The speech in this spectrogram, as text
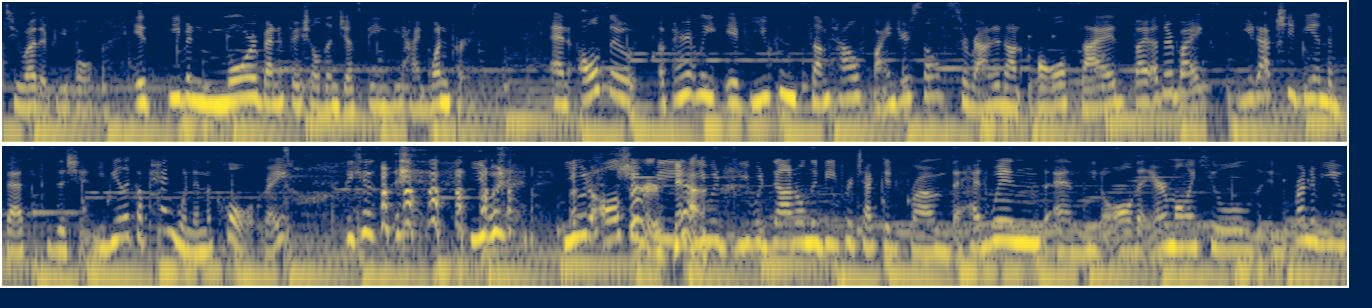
two other people, is even more beneficial than just being behind one person. And also, apparently, if you can somehow find yourself surrounded on all sides by other bikes, you'd actually be in the best position. You'd be like a penguin in the cold, right? Because you would you would also Sure, be yeah. you would you would not only be protected from the headwinds and you know all the air molecules in front of you,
